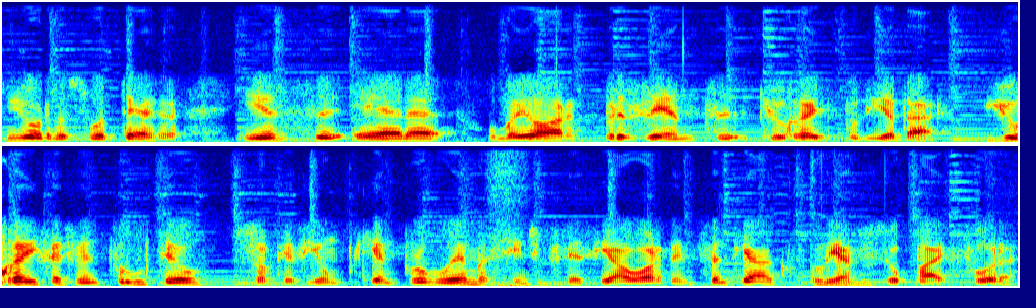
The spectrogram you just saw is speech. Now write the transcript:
senhor da sua terra. Esse era o maior presente que o rei lhe podia dar. E o rei efetivamente prometeu, só que havia um pequeno problema, Sines pertencia à Ordem de Santiago. Aliás, o seu pai fora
